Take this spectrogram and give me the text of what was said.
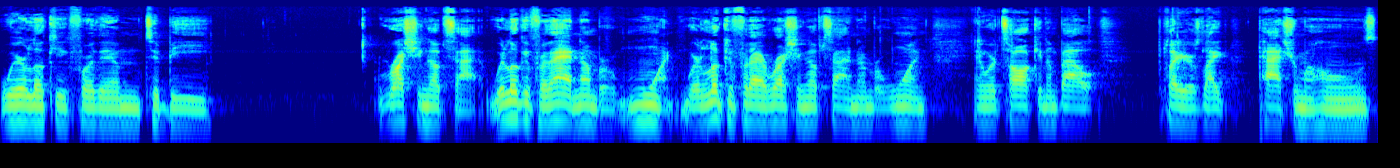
we're looking for them to be rushing upside. We're looking for that number one. We're looking for that rushing upside number one. And we're talking about players like Patrick Mahomes,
